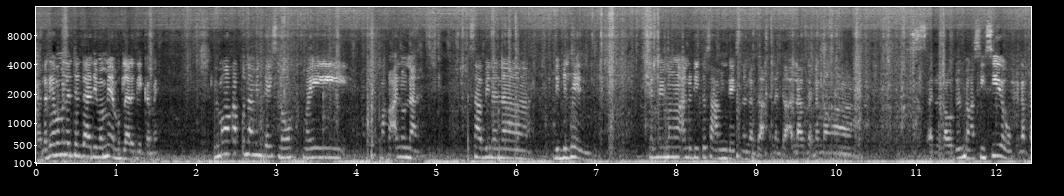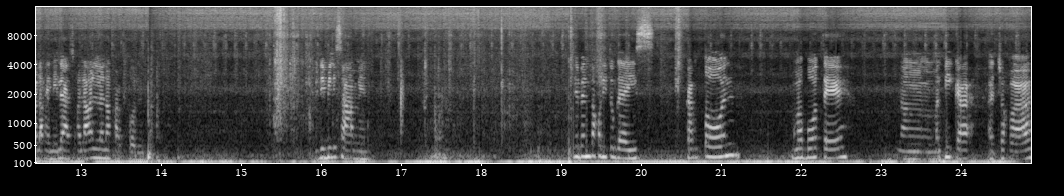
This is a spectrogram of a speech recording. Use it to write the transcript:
So, lagay mo muna dyan daddy, mamaya maglalagay kami. Yung mga kapo namin guys, no, may makaano na. Sabi na na bibilhin. Kasi may mga ano dito sa amin guys na nag nag-aalaga ng mga ano tawag doon, mga CCO, pinapalaki nila. So, kailangan nila ng karton. Binibili sa amin. Ibenta ko dito guys, karton, mga bote ng mantika at saka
